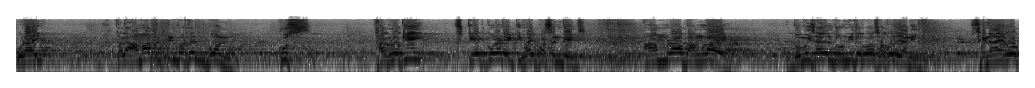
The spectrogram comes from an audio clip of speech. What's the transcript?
ওরাই। তাহলে আমার ফিফটিন পার্সেন্ট গন হুস। থাকল কি স্টেট কোটার এইট্টি ফাইভ পার্সেন্টেজ আমরা বাংলায় ডোমিসাইল দুর্নীতির কথা সকলে জানি। সেনায় হোক,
